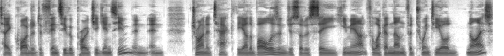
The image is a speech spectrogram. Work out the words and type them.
take quite a defensive approach against him and, and try and attack the other bowlers and just sort of see him out for like a none for 20 odd night.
